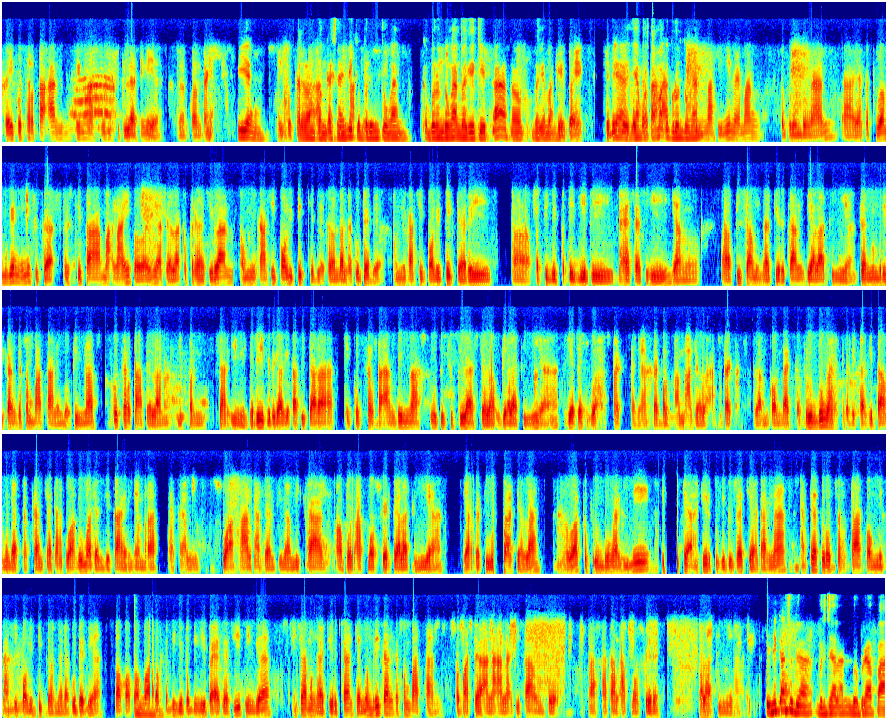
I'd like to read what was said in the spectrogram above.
Keikutsertaan timnas U17 ini ya dalam konteks Iya. Ikut dalam konteksnya ini keberuntungan, keberuntungan bagi kita atau bagaimana? Oke, baik. Jadi ya, yang pertama keberuntungan. Timnas ini memang keberuntungan. Nah, yang kedua mungkin ini juga harus kita maknai bahwa ini adalah keberhasilan komunikasi politik gitu ya, dalam tanda kutip ya. Komunikasi politik dari uh, petinggi-petinggi di PSSI yang Uh, bisa menghadirkan Piala Dunia dan memberikan kesempatan untuk timnas ikut serta dalam event besar ini. Jadi ketika kita bicara ikut sertaan timnas U17 dalam Piala Dunia, jadi ada dua aspek. Dan aspek pertama adalah aspek dalam konteks keberuntungan ketika kita mendapatkan jatah tuan rumah dan kita akhirnya merasakan suasana dan dinamika maupun atmosfer Piala Dunia. Yang kedua adalah bahwa keberuntungan ini tidak hadir begitu saja karena ada turut serta komunikasi politik dalam tanda kutip ya tokoh-tokoh atau petinggi-petinggi PSSI sehingga bisa menghadirkan dan memberikan kesempatan kepada anak-anak kita untuk merasakan atmosfer Piala Dunia. Ini kan sudah berjalan beberapa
